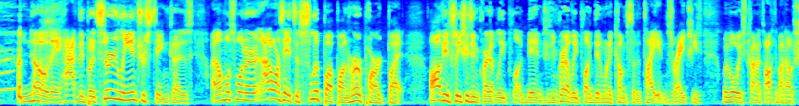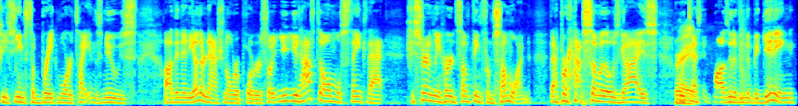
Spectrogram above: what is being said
no, they haven't, but it's certainly interesting because I almost to. I don't want to say it's a slip up on her part, but obviously she's incredibly plugged in. She's incredibly plugged in when it comes to the Titans, right? She's we've always kind of talked about how she seems to break more Titans news uh, than any other national reporter. So you, you'd have to almost think that she certainly heard something from someone that perhaps some of those guys Right. who tested positive in the beginning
